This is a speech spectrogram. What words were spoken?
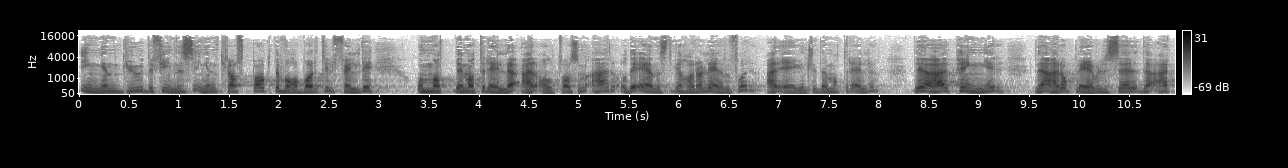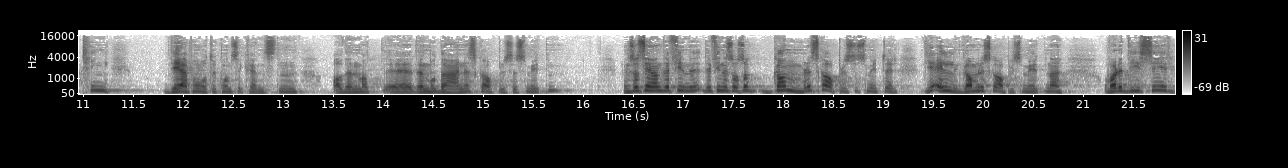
ingen Gud, det finnes ingen kraft bak. Det var bare tilfeldig. Og det materielle er alt hva som er. Og det eneste vi har å leve for, er egentlig det materielle. Det er penger, det er opplevelser, det er ting. Det er på en måte konsekvensen av den, eh, den moderne skapelsesmyten. Men så sier han finnes, det finnes også gamle skapelsesmyter. De eldgamle skapelsesmytene. Og hva er det de sier?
